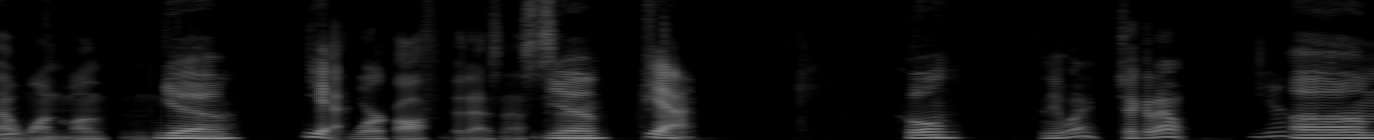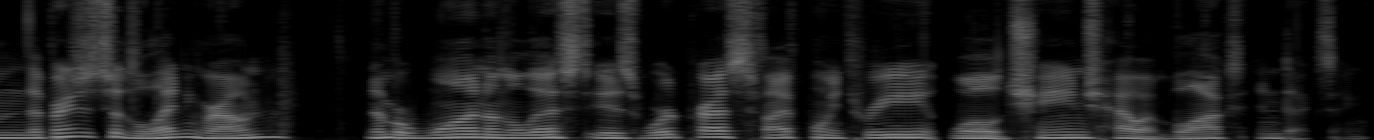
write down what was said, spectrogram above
that one month and Yeah. Yeah. work off of it as necessary. Yeah. Yeah. Cool. Anyway, check it out. Yeah. Um, that brings us to the lightning round. Number one on the list is WordPress 5.3 will change how it blocks indexing.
